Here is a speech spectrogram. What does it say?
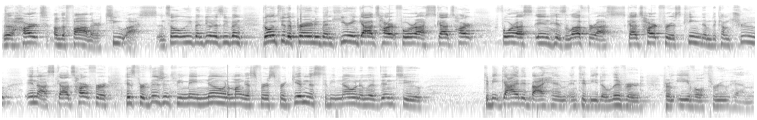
the heart of the Father to us? And so, what we've been doing is we've been going through the prayer and we've been hearing God's heart for us, God's heart for us in His love for us, God's heart for His kingdom to come true in us, God's heart for His provision to be made known among us, for His forgiveness to be known and lived into, to be guided by Him, and to be delivered from evil through Him.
